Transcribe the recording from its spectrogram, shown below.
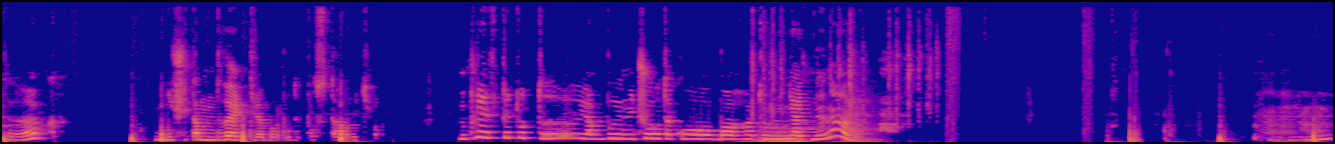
Так. Мені ще там двері треба буде поставити. Ну, в принципі, тут е, якби нічого такого багато міняти не треба. Мгм.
